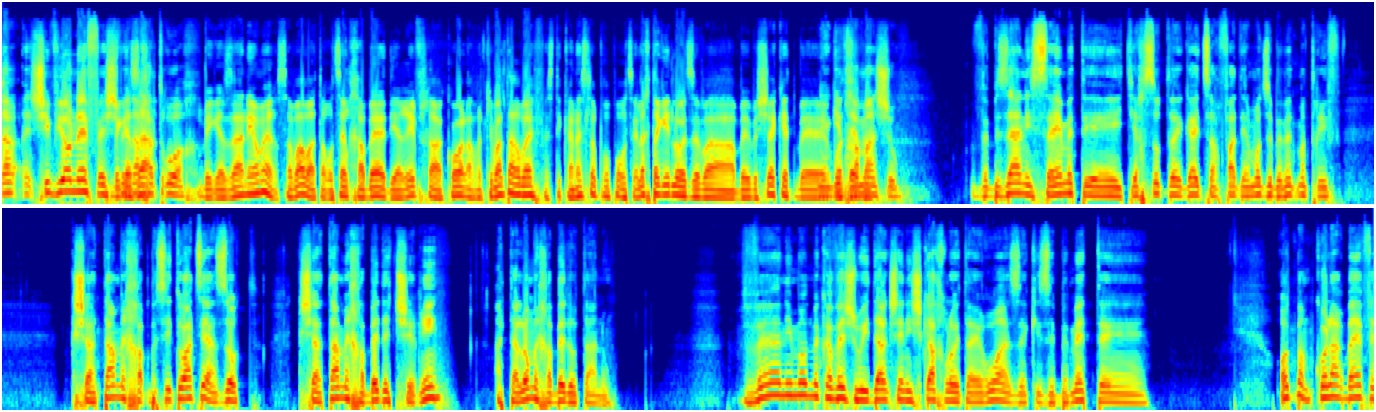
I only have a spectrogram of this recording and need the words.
אה, שוויון נפש ונחת רוח. בגלל זה אני אומר, סבבה, אתה רוצה לכבד, יריב שלך, הכל, אבל קיבלת 4-0, תיכנס לפרופורציה. לך תגיד לו את זה בשקט, ב- אני אגיד לך. משהו, ובזה אני אסיים את אה, התייחסות גיא צרפתי, למרות שזה באמת מטריף. כשאתה. בסיטואציה הזאת, כשאתה מכבד את שרי, אתה לא מכבד אותנו. ואני מאוד מקווה שהוא ידאג שנשכח לו את האירוע הזה, כי זה באמת... אה... עוד פעם, כל ה-4-0,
